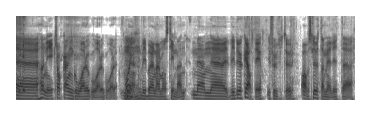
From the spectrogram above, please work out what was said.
Eh, hörni, klockan går och går och går. Men vi börjar närma oss timmen. Men eh, vi brukar alltid i Fullkultur avsluta med lite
